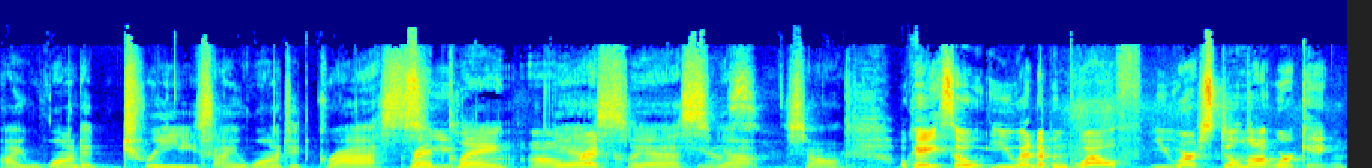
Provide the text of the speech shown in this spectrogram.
I wanted trees. I wanted grass. Red clay. Oh, yes, red clay. Yes, yes, yeah. So Okay, so you end up in Guelph. You are still not working.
